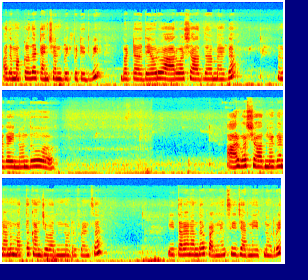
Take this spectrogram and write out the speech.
ಅದು ಮಕ್ಕಳದ ಟೆನ್ಷನ್ ಬಿಟ್ಬಿಟ್ಟಿದ್ವಿ. ಬಟ್ ದೇವರು ಆರು ವರ್ಷ ಆದ ಮ್ಯಾಗ ನನಗೆ ಇನ್ನೊಂದು ಆರು ವರ್ಷ ಆದ್ಮ್ಯಾಗ ನಾನು ಮತ್ತೆ ಕಂಜು ಆದ್ನಿ ನೋಡ್ರಿ ಫ್ರೆಂಡ್ಸ ಈ ಥರ ನಂದು ಪ್ರೆಗ್ನೆನ್ಸಿ ಜರ್ನಿ ಇತ್ತು ನೋಡ್ರಿ.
